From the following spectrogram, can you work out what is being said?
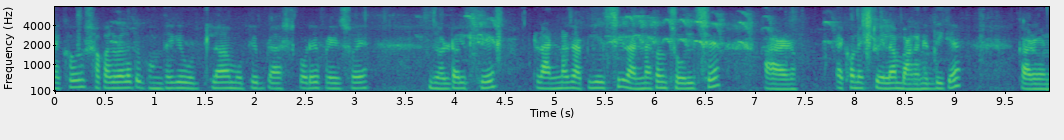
দেখো সকালবেলা তো ঘুম থেকে উঠলাম উঠে ব্রাশ করে ফ্রেশ হয়ে জল টল খেয়ে রান্না চাপিয়েছি রান্না এখন চলছে। আর এখন একটু এলাম বাগানের দিকে কারণ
